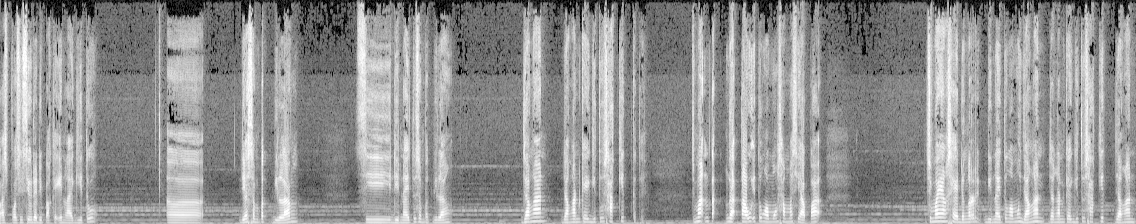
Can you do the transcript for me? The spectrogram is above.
pas posisi udah dipakein lagi tuh uh, dia sempat bilang si Dina itu sempat bilang jangan jangan kayak gitu sakit katanya. Cuma entah nggak tahu itu ngomong sama siapa. Cuma yang saya denger Dina itu ngomong jangan jangan kayak gitu sakit jangan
